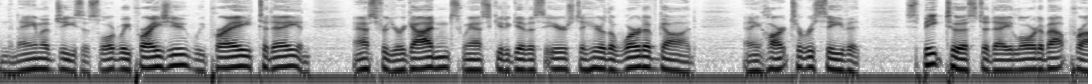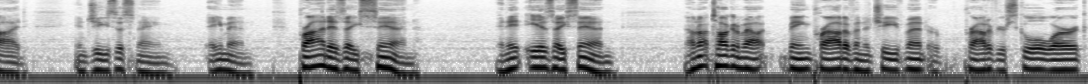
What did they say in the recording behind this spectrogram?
In the name of Jesus, Lord, we praise you. We pray today and ask for your guidance. We ask you to give us ears to hear the word of God and a heart to receive it. Speak to us today, Lord, about pride. In Jesus' name, amen. Pride is a sin, and it is a sin. Now, I'm not talking about being proud of an achievement or proud of your schoolwork.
